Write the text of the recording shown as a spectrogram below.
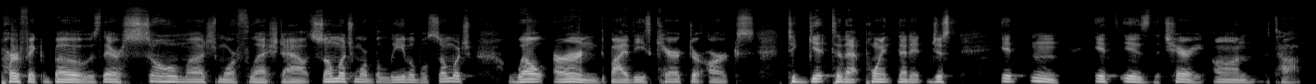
perfect bows they're so much more fleshed out so much more believable so much well earned by these character arcs to get to that point that it just it mm, it is the cherry on the top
